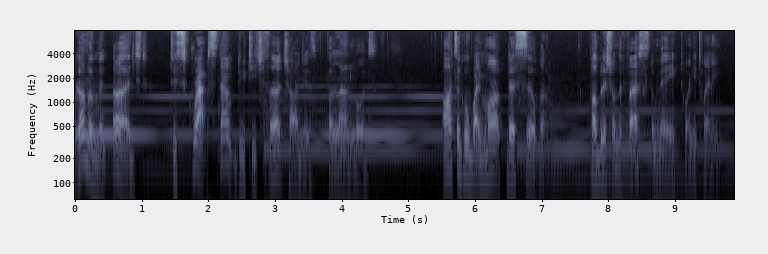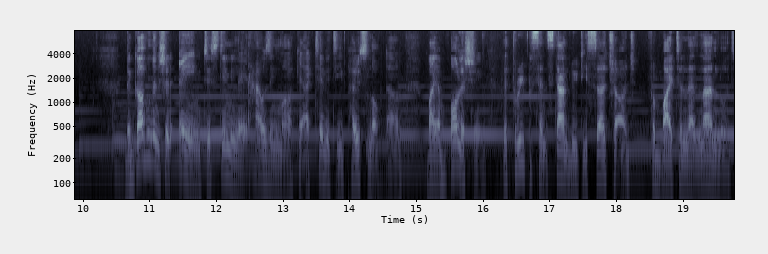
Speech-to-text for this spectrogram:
government urged to scrap stamp duty surcharges for landlords. Article by Mark De Silva, published on the 1st of May 2020. The government should aim to stimulate housing market activity post lockdown by abolishing the 3% stamp duty surcharge for buy to let landlords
